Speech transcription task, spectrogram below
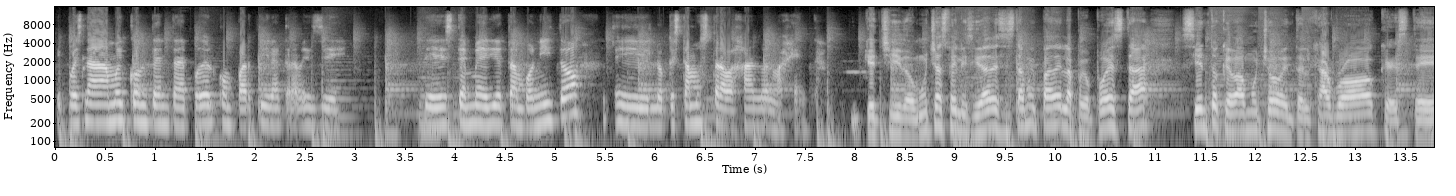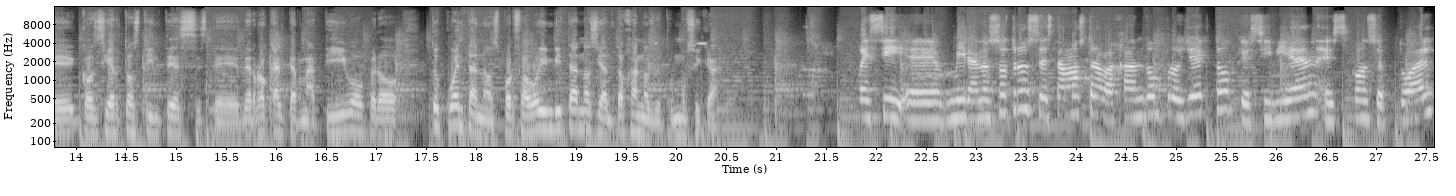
y pues nada, muy contenta de poder compartir a través de, este medio tan bonito eh, lo que estamos trabajando en Magenta. Qué chido, muchas felicidades, está muy padre la propuesta, siento que va mucho entre el hard rock, este, con ciertos tintes este, de rock alternativo, pero tú cuéntanos, por favor invítanos y antójanos de tu música. Pues sí, eh, mira, nosotros estamos trabajando un proyecto que si bien es conceptual,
